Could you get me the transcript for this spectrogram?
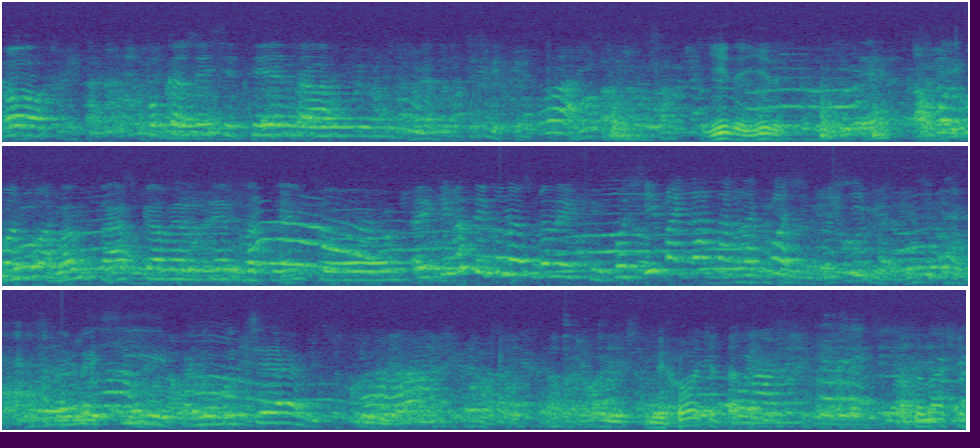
О, покажись і Вам Сашка велике Василько. А який Василько наш великий? Посіпай тата за косі, посіпай. Це вже сі, пані Гучев. Не хоче так. А то наші,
